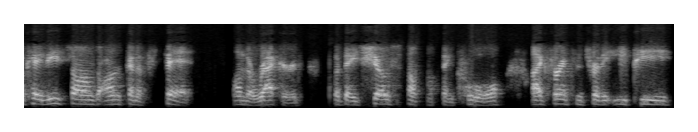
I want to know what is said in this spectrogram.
okay, these songs aren't going to fit on the record, but they show something cool. Like for instance, for the EP,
